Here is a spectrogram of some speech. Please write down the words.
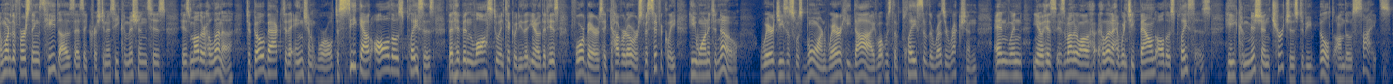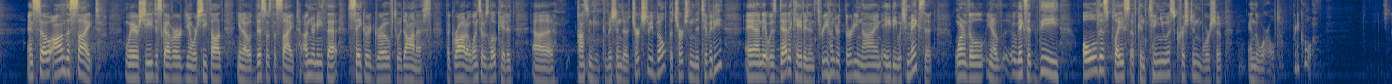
And one of the first things he does as a Christian is he commissions his, his mother, Helena, to go back to the ancient world to seek out all those places that had been lost to antiquity, that, you know, that his forebears had covered over. Specifically, he wanted to know where Jesus was born, where he died, what was the place of the resurrection. And when you know, his, his mother in law, Helena, when she found all those places, he commissioned churches to be built on those sites. And so on the site where she discovered, you know, where she thought, you know, this was the site, underneath that sacred grove to Adonis, the grotto, once it was located, uh, Constantine commissioned a church to be built, the Church of the Nativity, and it was dedicated in 339 AD, which makes it one of the, you know, makes it the oldest place of continuous Christian worship in the world. Pretty cool.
